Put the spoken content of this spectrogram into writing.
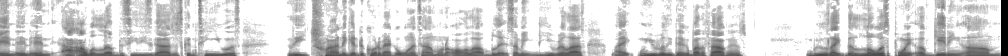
and and and I, I would love to see these guys just continuous trying to get the quarterback at one time on an all out blitz. I mean, do you realize like when you really think about the Falcons, we was like the lowest point of getting um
